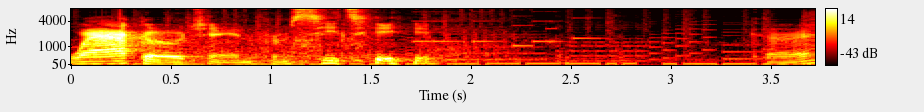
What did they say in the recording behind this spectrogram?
wacko chain from CT. okay.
